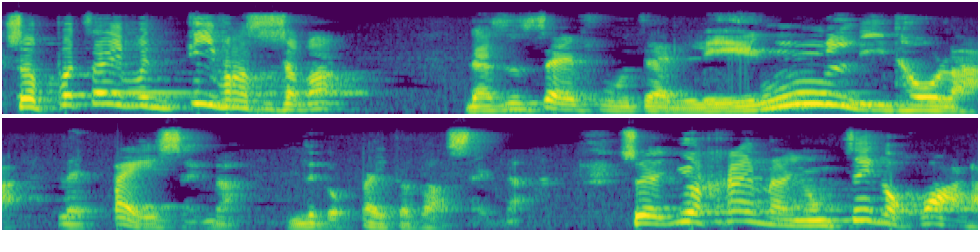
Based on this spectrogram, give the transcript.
所以不在乎地方是什么，那是在乎在灵里头了来拜神了，能够拜得到神了。所以约翰呢用这个话呢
